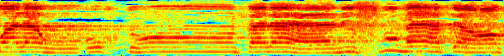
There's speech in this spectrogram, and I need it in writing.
وله أخت فلا نصف ما ترك.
